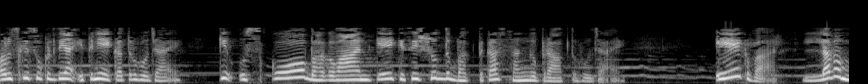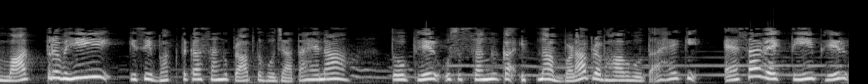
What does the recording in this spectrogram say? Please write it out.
और उसकी सुकृतियाँ इतनी एकत्र हो जाए कि उसको भगवान के किसी शुद्ध भक्त का संग प्राप्त हो जाए। एक बार लव मात्र भी किसी भक्त का संग प्राप्त हो जाता है ना तो फिर उस संग का इतना बड़ा प्रभाव होता है कि ऐसा व्यक्ति फिर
